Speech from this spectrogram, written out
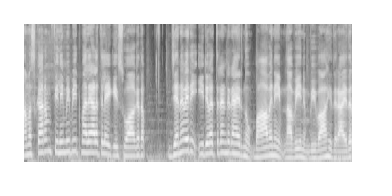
നമസ്കാരം ഫിലിമി ബീറ്റ് മലയാളത്തിലേക്ക് സ്വാഗതം. ജനുവരി ഇരുപത്തിരണ്ടിനായിരുന്നു ഭാവനയും നവീനും വിവാഹിതരായത്.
